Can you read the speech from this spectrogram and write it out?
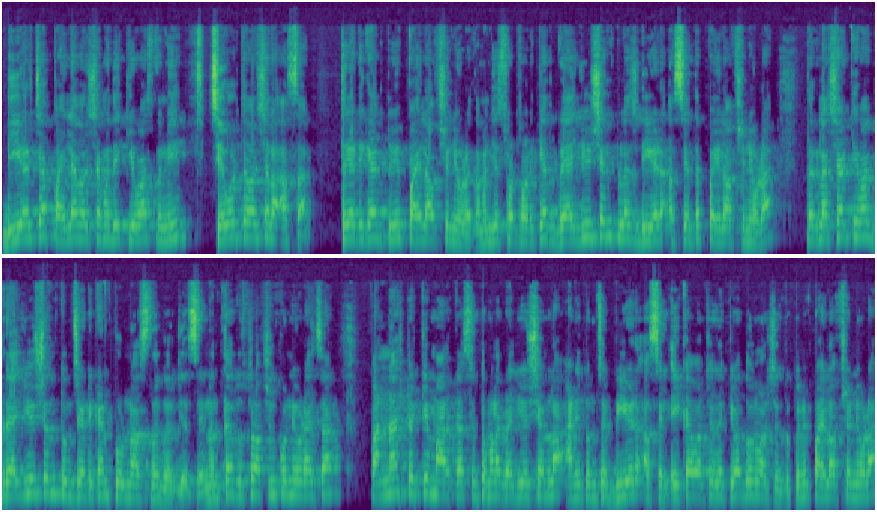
डीएडच्या पहिल्या वर्षामध्ये किंवा तुम्ही शेवटच्या वर्षाला असाल तर या ठिकाणी तुम्ही पहिला ऑप्शन निवडा. म्हणजे थोडक्यात ग्रॅज्युएशन प्लस डीएड असेल तर पहिला ऑप्शन निवडा. तर लक्षात ठेवा ग्रॅज्युएशन तुमच्या ठिकाणी पूर्ण असणं गरजेचं आहे. नंतर दुसरा ऑप्शन कोण निवडायचा? पन्नास टक्के मार्क असेल तुम्हाला ग्रॅज्युएशनला आणि तुमचं बीएड असेल एका वर्षाचं किंवा दोन वर्षाचं तर तुम्ही पहिला ऑप्शन निवडा.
